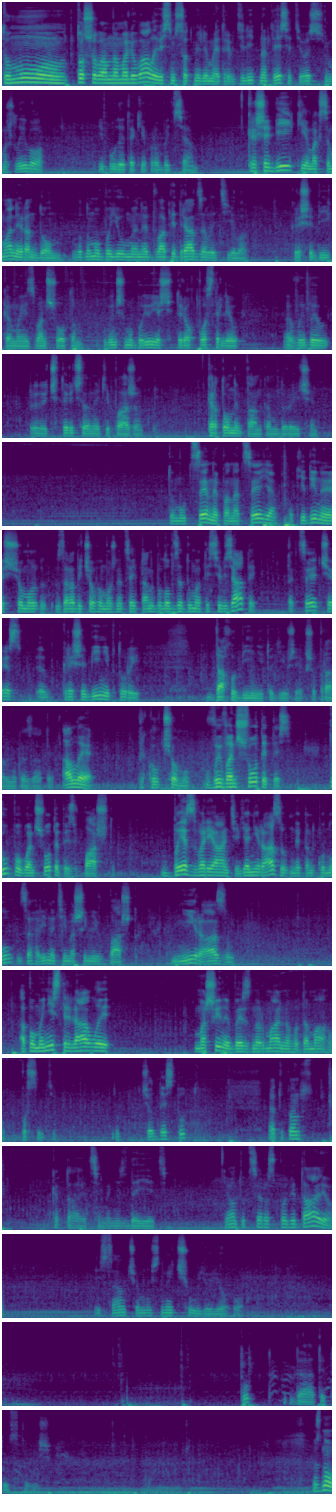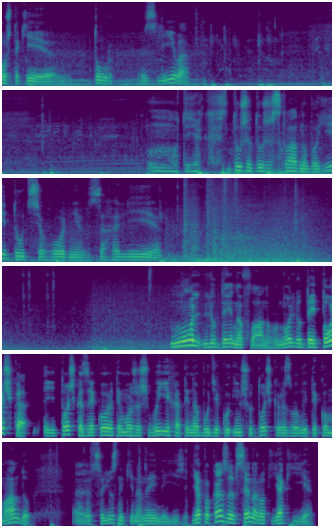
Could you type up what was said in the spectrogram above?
Тому то, що вам намалювали 800 мм, діліть на 10, і ось, можливо, і буде таке пробиття. Кришебійки, максимальний рандом. В одному бою в мене два підряд залетіло кришебійками з ваншотом. В іншому бою я з чотирьох пострілів е, вибив 4 члени екіпажа. Картонним танком, до речі. Тому це не панацея. От єдине, що заради чого можна цей танк було б задуматися взяти, так це через е, кришебійні птури. Дахобійні тоді вже, якщо правильно казати. Але прикол в чому? Ви ваншотитесь, тупо ваншотитесь в башту. Без варіантів. Я ні разу не танкунув взагалі на тій машині в башту. Ні разу. А по мені стріляли машини без нормального дамагу, по суті. Ну, що десь тут? А тут вам катається, мені здається. Я вам тут все розповідаю. І сам чомусь не чую його. Тут? Да, ти тут стоїш. Знову ж таки, тур зліва. От як дуже-дуже складно бої йдуть сьогодні взагалі. Ноль людей на флангу, ноль людей точка, і точка, з якої ти можеш виїхати на будь-яку іншу точку розвалити команду. Е, Союзники на неї не їздять. Я показую все народ, як є.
